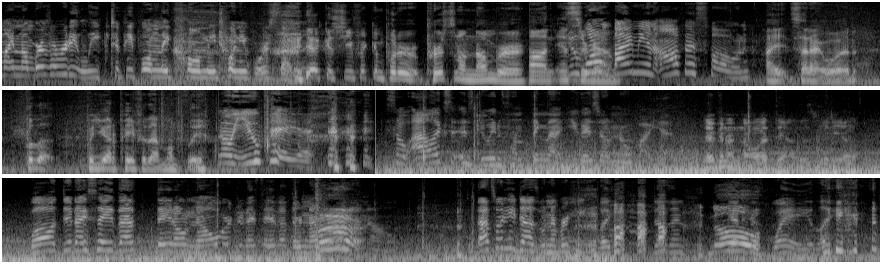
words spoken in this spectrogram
my number's already leaked to people and they call me 24 7. Yeah, because she freaking put her personal number on Instagram. You won't buy me an office phone. I said I would. But, the, but you gotta pay for that monthly. No, you pay it. so Alex is doing something that you guys don't know about yet. They're gonna know at the end of this video. Well, did I say that they don't know or did I say that they're never Ah! gonna know? That's what he does whenever he like doesn't No. get his way. Like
